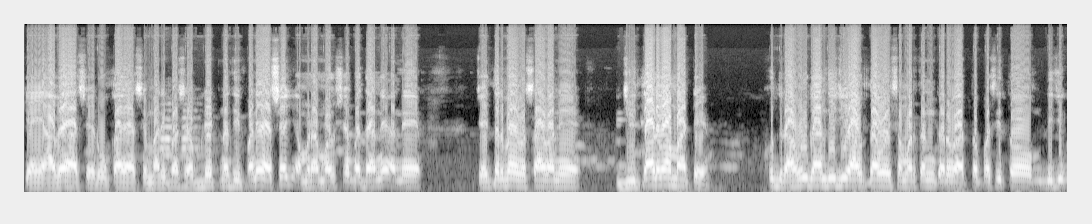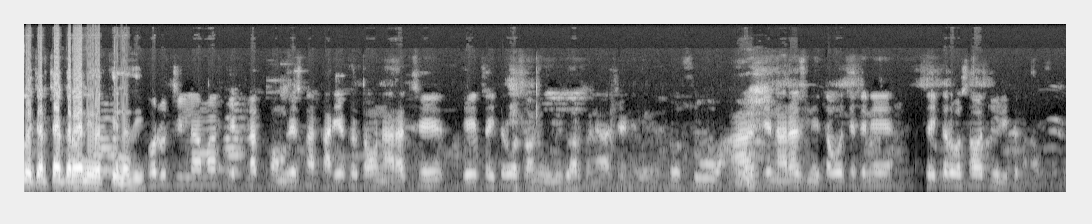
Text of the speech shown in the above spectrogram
ક્યાંય આવ્યા હશે, રોકાયા હશે. મારી પાસે અપડેટ નથી, પણ એ હશે જ. હમણાં મળશે બધાને અને ચૈતરભાઈ વસાવાને જીતાડવા માટે ખુદ રાહુલ ગાંધીજી આવતા હોય સમર્થન કરવા, તો પછી તો બીજી કોઈ ચર્ચા કરવાની વધતી નથી. ભરૂચ જિલ્લામાં કેટલાક કોંગ્રેસના કાર્યકર્તાઓ નારાજ છે, જે ચૈતર વસાવાની ઉમેદવાર બન્યા છે તો શું આ જે નારાજ નેતાઓ છે તેને ચૈતર વસાવા કેવી રીતે બનાવશે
